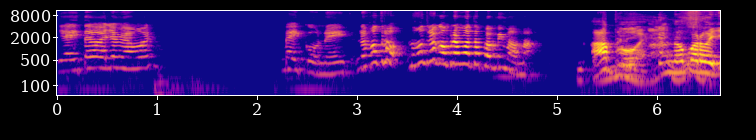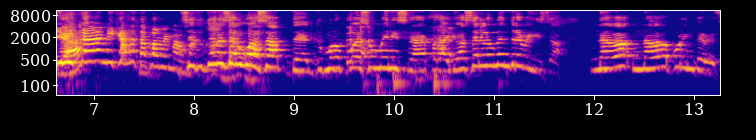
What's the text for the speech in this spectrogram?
Y ahí te vaya, mi amor. Baconate. Nosotros, nosotros compramos hasta para mi mamá. Ah, pues. No, pero Si ya. estaba en mi casa hasta para mi mamá. Si tú tienes el WhatsApp de él, tú me lo puedes suministrar para yo hacerle una entrevista. Nada, nada por interés.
